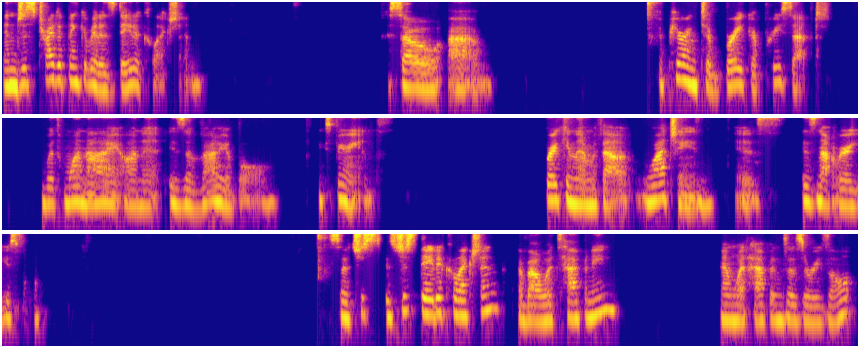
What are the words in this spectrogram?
And just try to think of it as data collection. So, um, appearing to break a precept with one eye on it is a valuable experience. Breaking them without watching is, is not very useful. So it's just, it's just data collection about what's happening and what happens as a result.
